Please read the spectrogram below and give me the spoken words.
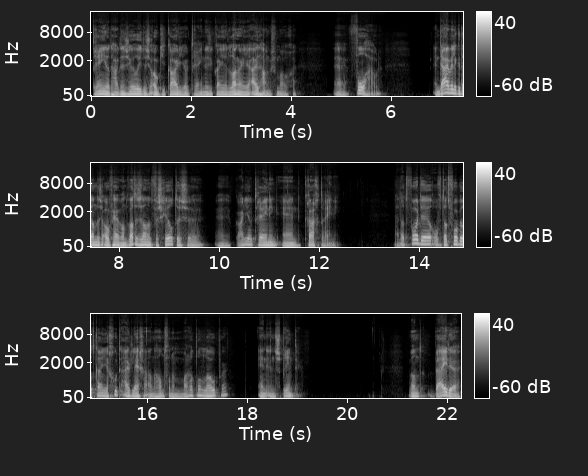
train je dat hart en zul je dus ook je cardio trainen. Dus dan kan je langer je uithangsvermogen uh, volhouden. En daar wil ik het dan dus over hebben, want wat is dan het verschil tussen cardio training en krachttraining? Nou, dat voordeel of dat voorbeeld kan je goed uitleggen aan de hand van een marathonloper en een sprinter. Want beide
